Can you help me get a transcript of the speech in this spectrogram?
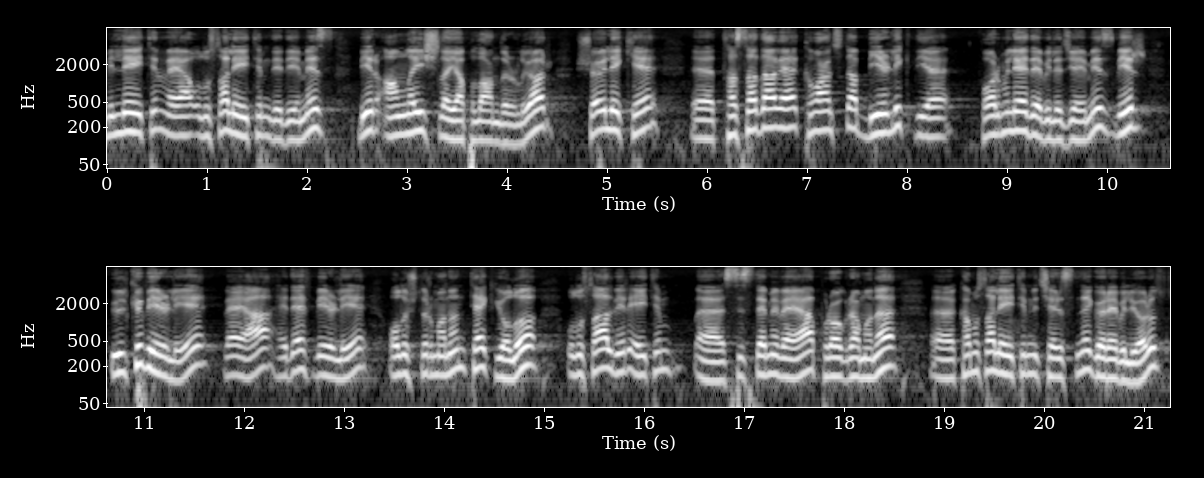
milli eğitim veya ulusal eğitim dediğimiz bir anlayışla yapılandırılıyor. Şöyle ki e, tasada ve kıvançta birlik diye formüle edebileceğimiz bir ülkü birliği veya hedef birliği oluşturmanın tek yolu ulusal bir eğitim e, sistemi veya programını e, kamusal eğitimin içerisinde görebiliyoruz.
